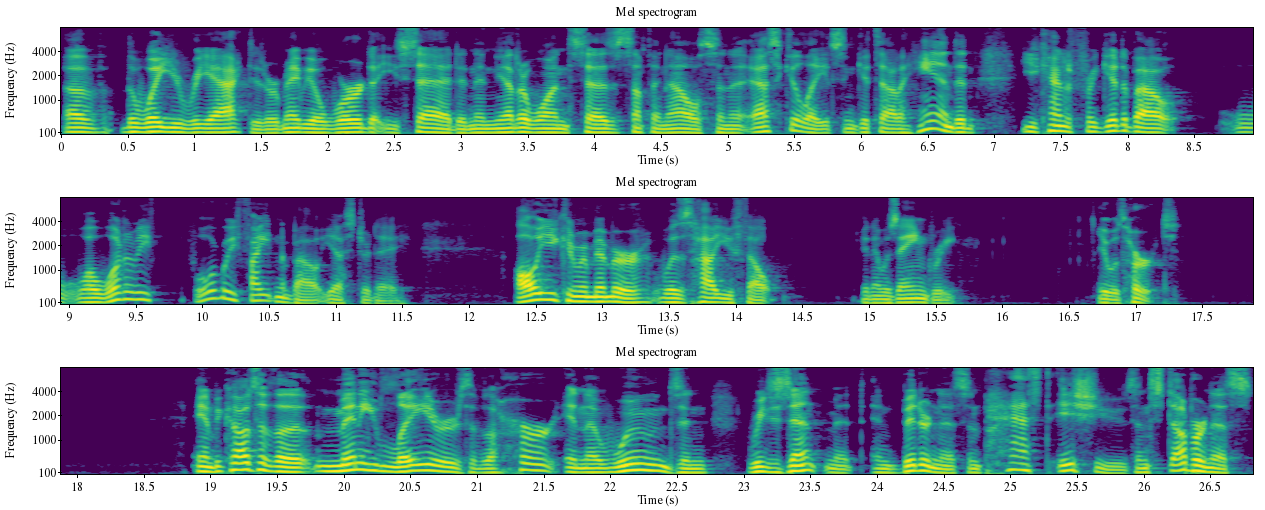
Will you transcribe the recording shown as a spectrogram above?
of the way you reacted or maybe a word that you said. And then the other one says something else and it escalates and gets out of hand. And you kind of forget about well what are we what were we fighting about yesterday? All you can remember was how you felt. And it was angry. It was hurt and because of the many layers of the hurt and the wounds and resentment and bitterness and past issues and stubbornness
